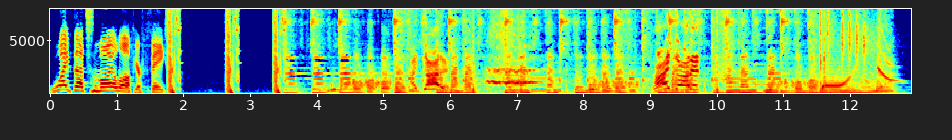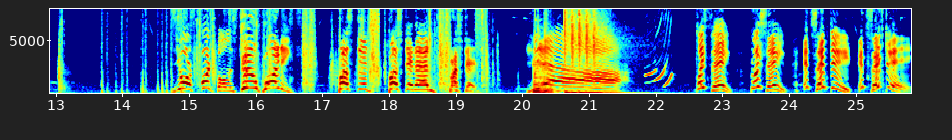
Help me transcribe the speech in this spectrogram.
Wipe that smile off your face. I got it! I got it! Your football is too pointy! Busted, busted, and busted! Yeah! Play safe! Play safe! It's safety! It's safety!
